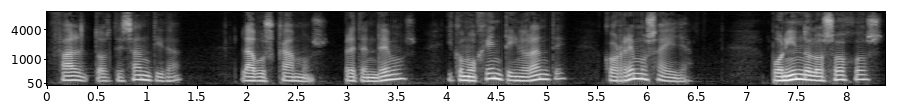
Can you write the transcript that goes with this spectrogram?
faltos de santidad, la buscamos, pretendemos, y como gente ignorante, corremos a ella, poniendo los ojos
